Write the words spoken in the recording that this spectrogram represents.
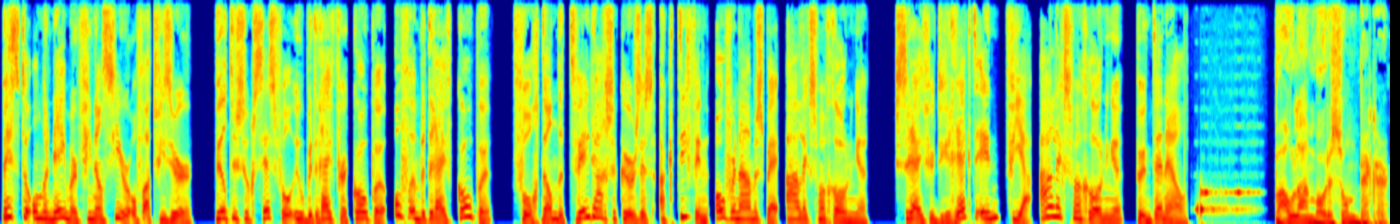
Beste ondernemer, financier of adviseur. Wilt u succesvol uw bedrijf verkopen of een bedrijf kopen? Volg dan de tweedaagse cursus actief in overnames bij Alex van Groningen. Schrijf u direct in via alexvangroningen.nl. Paula Modesson Becker.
